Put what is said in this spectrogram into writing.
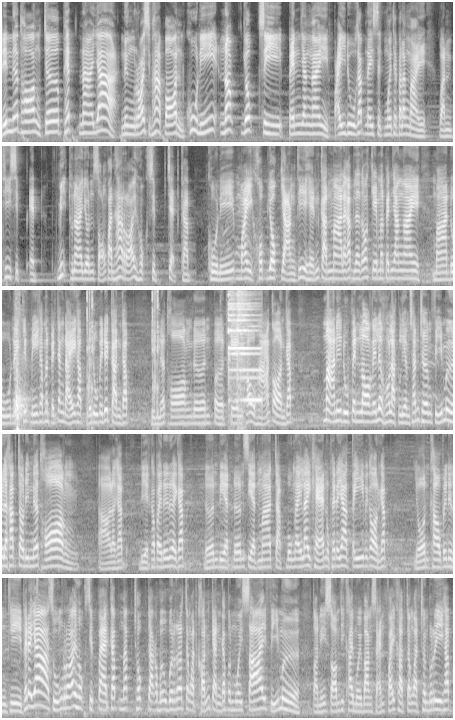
ดินเนื้อทองเจอเพชรนาย่า 115 ปอนด์คู่นี้น็อกยก 4 เป็นยังไงไปดูครับในศึกมวยไทยพลังใหม่ วันที่ 11 มิถุนายน 2567 ครับ คู่นี้ไม่ครบยกอย่างที่เห็นกันมาแล้วครับเลยแต่ว่าเกมมันเป็นยังไง มาดูในคลิปนี้ครับมันเป็นจังไดครับเดี๋ยวดูไปด้วยกันครับ ดินเนื้อทองเดินเปิดเกมเข้าหาก่อนครับ มานี่ดูเป็นรองในเรื่องของหลักเหลี่ยมชั้นเชิงฝีมือแล้วครับ เจ้าดินเนื้อทองเอาละครับ เบียดเข้าไปเรื่อยๆครับเดินเบียดเดินเสียดมาจับวงในไล่แขนอุเพชรยาตีไปก่อนครับ โยนเข่าไปหนึ่งที เพชรยาสูง 168 ครับ นักชกจากอำเภออุบลรัตน์จังหวัดขอนแก่นครับเป็นมวยซ้ายฝีมือ ตอนนี้ซ้อมที่ค่ายมวยบางแสนไฟคลับจังหวัดชนบุรีครับ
